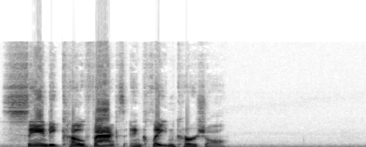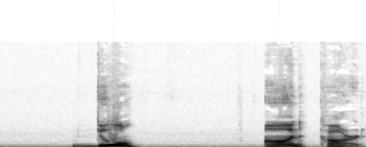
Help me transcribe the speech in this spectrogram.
Sandy Koufax and Clayton Kershaw. Dual on card.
